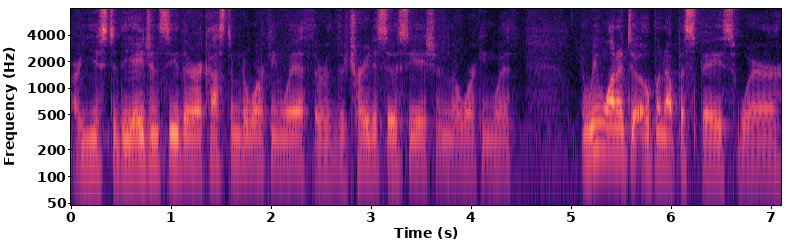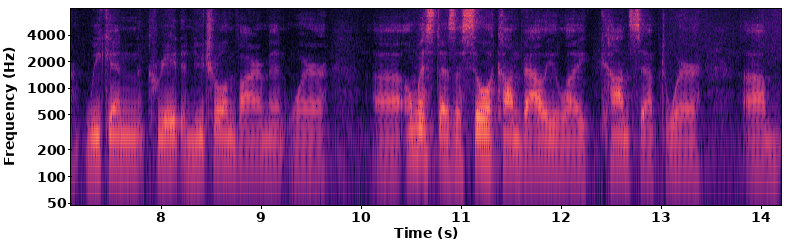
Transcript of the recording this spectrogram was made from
are used to the agency they're accustomed to working with or the trade association they're working with. And we wanted to open up a space where we can create a neutral environment where, uh, almost as a Silicon Valley like concept, where um,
